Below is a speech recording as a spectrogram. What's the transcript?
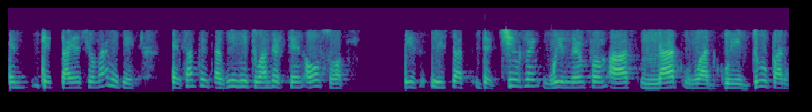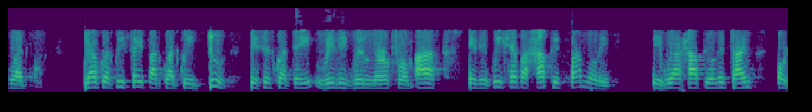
and the entire humanity. And something that we need to understand also is, is that the children will learn from us not what we do, but what not what we say, but what we do. This is what they really will learn from us. And if we have a happy family, if we are happy all the time, our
